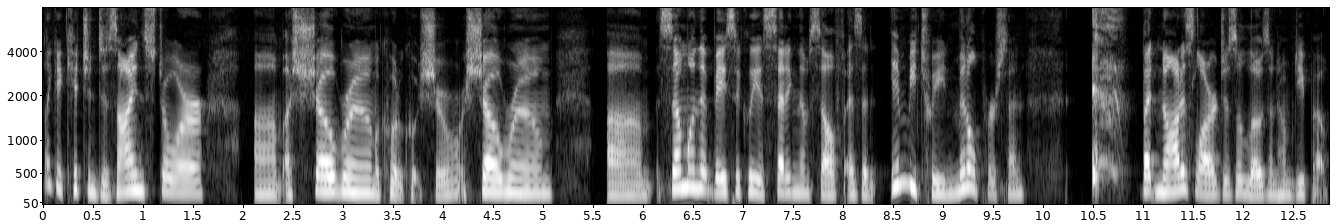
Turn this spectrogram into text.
like a kitchen design store, um, a showroom, a quote unquote show, showroom. Um, someone that basically is setting themselves as an in between middle person but not as large as a Lowe's and Home Depot.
